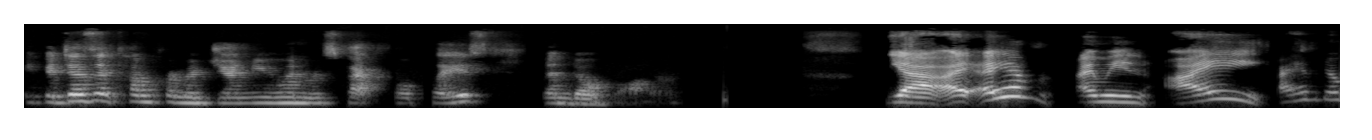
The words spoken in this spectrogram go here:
If it doesn't come from a genuine, respectful place, then don't bother. yeah I, I have i mean i i have no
